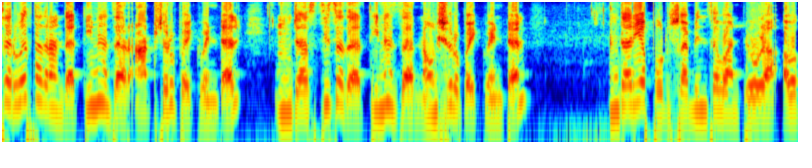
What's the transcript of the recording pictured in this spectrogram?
सर्वसाधारण दर तीन हजार आठशे रुपये क्विंटल जास्तीचा दर तीन हजार नऊशे रुपये क्विंटल दर्यापूर सोयाबीनचा वाण पिवळा अवघ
